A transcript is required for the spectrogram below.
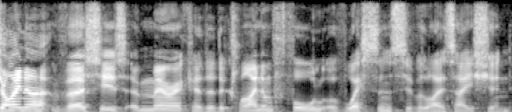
China versus America, the decline and fall of Western civilization.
